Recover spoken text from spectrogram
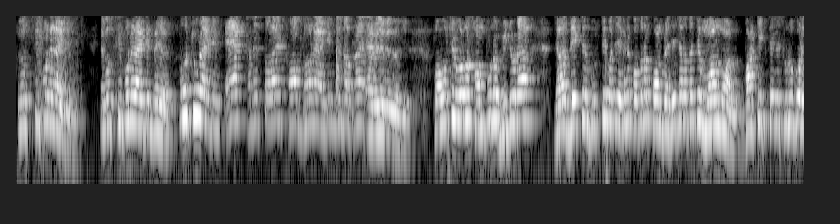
এরকম সিফোনের আইটেম এরকম সিফোনের আইটেম পেয়ে যাবেন। প্রচুর আইটেম এক ছাদের তলায় সব ধরনের আইটেম কিন্তু আপনার অ্যাভেলেবেল রয়েছে। তো অবশ্যই বলব, সম্পূর্ণ ভিডিওটা যারা দেখছেন বুঝতেই পারছেন এখানে কতটা কম প্রাইস এছাড়া থাকছে মলমল, বাটিক থেকে শুরু করে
